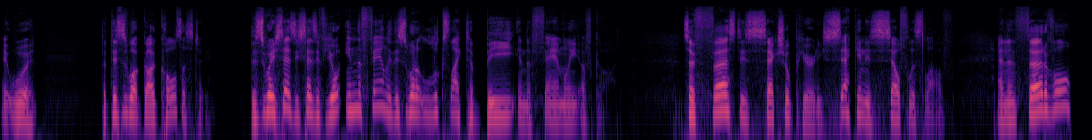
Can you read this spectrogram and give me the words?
it would. But this is what God calls us to. This is what He says. He says, if you're in the family, this is what it looks like to be in the family of God. So, first is sexual purity, second is selfless love. And then, third of all,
